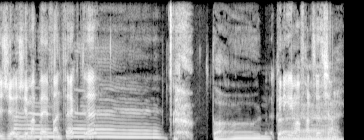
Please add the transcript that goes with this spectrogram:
Je, je m'appelle Fun Fact. Äh, kündige die mal auf Französisch an.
